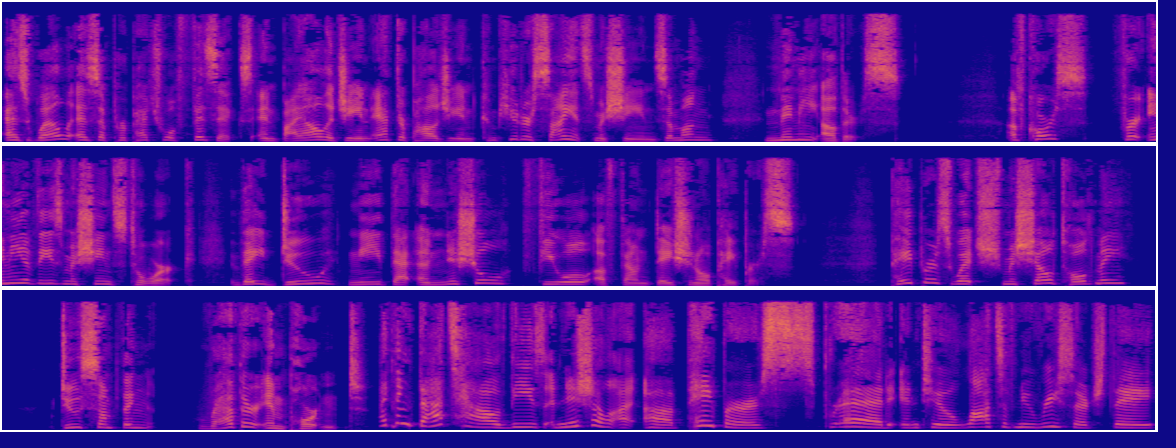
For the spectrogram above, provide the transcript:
as well as a perpetual physics and biology and anthropology and computer science machines, among many others. Of course, for any of these machines to work, they do need that initial fuel of foundational papers. Papers which, Michelle told me, do something rather important. I think that's how these initial uh, uh, papers spread into lots of new research. They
